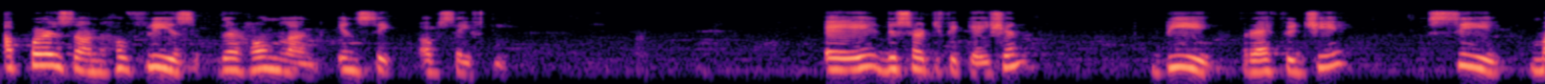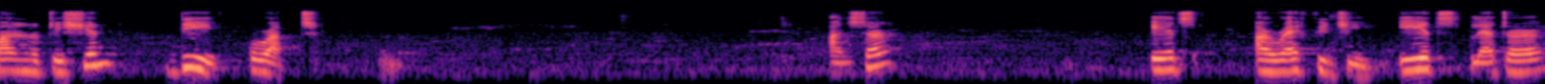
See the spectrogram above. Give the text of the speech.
A person who flees their homeland in seek of safety. A. Desertification. B. Refugee. C. Malnutrition. D. Corrupt. Answer? It's a refugee. It's letter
